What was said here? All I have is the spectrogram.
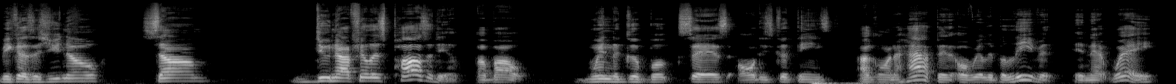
because as you know, some do not feel as positive about when the good book says all these good things are going to happen or really believe it in that way.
